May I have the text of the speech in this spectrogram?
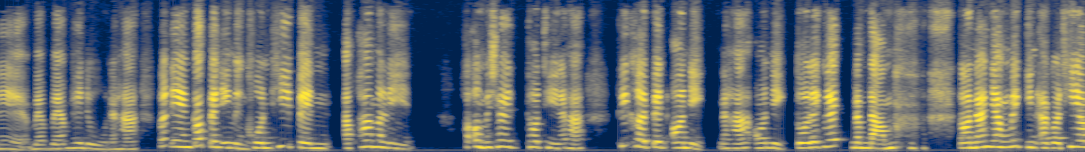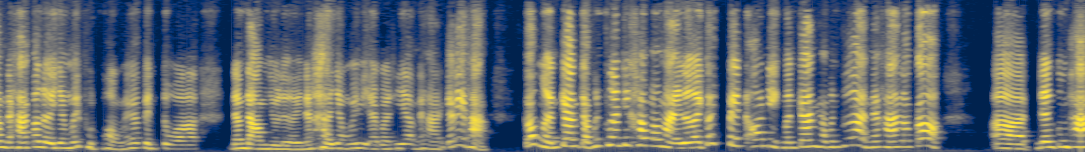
เนี่ยแวบๆให้ดูนะคะเพื่อนเองก็เป็นอีกหนึ่งคนที่เป็นอะความารีนเขาเออไม่ใช่โทษทีนะคะ ที่เคยเป็นออนิกนะคะออนิกตัวเล็กๆดำๆตอนนั้นยังไม่กินอะควาเทียมนะคะ ก็เลยยังไม่ผุดผ่องนะคะเป็นตัวดำๆอยู่เลยนะคะ ยังไม่มีอะควาเทียมนะคะ ก็เนี่ยค่ะ ก็เหมือนกันกับเพื่อนๆที่เข้ามาใหม่เลย ก็เป็นออนิกเหมือนกันค่ะเพื่อนๆนะคะ แล้วก็เอ่อเดือนกุมภา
